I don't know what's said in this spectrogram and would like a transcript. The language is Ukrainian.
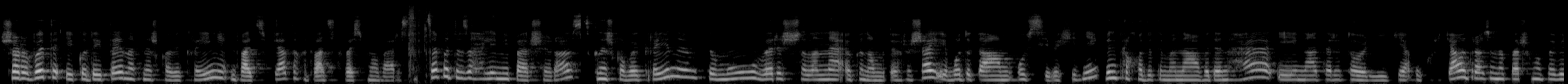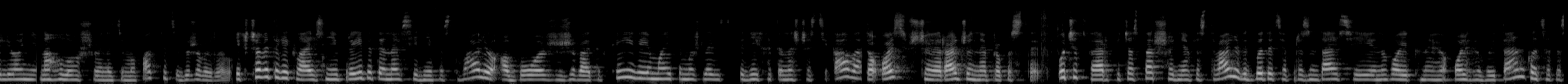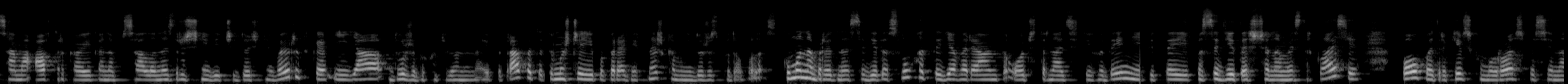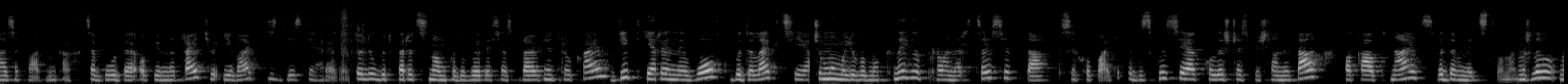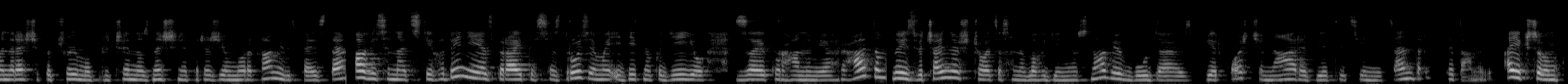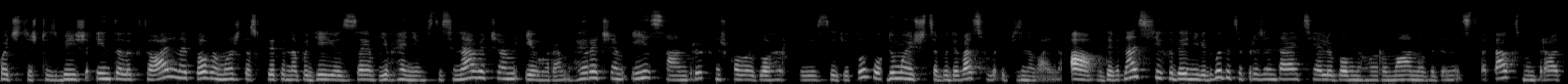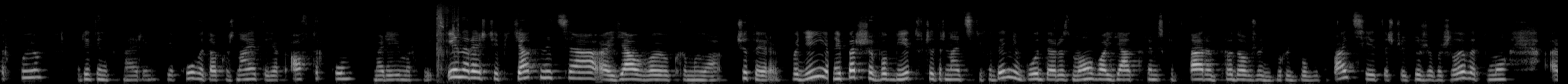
Що робити і куди йти на книжковій країні 25-28 вересня? Це буде взагалі мій перший раз з книжковою країною, тому вирішила не економити грошей і буду там усі вихідні. Він проходитиме на ВДНГ і на території є укриття одразу на першому павільйоні. Наголошую на цьому факті, це дуже важливо. Якщо ви такі класні і приїдете на всі дні фестивалю або ж живете в Києві і маєте можливість під'їхати на щось цікаве, то ось що я раджу не пропустити. У четвер, під час першого дня фестивалю, відбудеться презентація нової книги Ольги Войтенко. Це та сама авторка, яка написала незручні відчайдушні виродки, і я дуже би хотіла на неї потрапити, тому що її попередня книжка мені дуже сподобалась. Кому набридне сидіти слухати, є варіант о 14 годині піти і посидіти ще на майстер-класі по петриківському розписі на закладинках. Це буде о пів на третю і вартість 200 гривень. Хто любить перед сном подивитися справжній crime, від Ярини Вовк буде лекція, чому ми любимо книги про нарцисів та психопатів. Дискусія, коли щось пішло не так. Up Night з видавництвами. Можливо, ми нарешті почуємо причину знищення тиражів Муракамі від КСД. А о 18 годині збирайтеся з друзями, ідіть на подію з курганом і агрегатом. Ну і звичайно, що це все на благодійній основі буде збір коштів на реабілітаційний центр Титанові. А якщо вам хочеться щось більш інтелектуальне, то ви можете сходити на подію з Євгенієм Стасіневичем, Ігорем Гиричем і Сандрою, книжковою блогеркою з Ютубу. Думаю, що це буде весело і пізнавально. А в 19 годині відбудеться презентація любовного роману видавництва так з модераторкою Рідінг Мері, яку ви також знаєте як авторку Марію Меркуль. І нарешті п'ятниця е, я виокремила чотири події. Найперше в обід в 14 годині буде розмова, як кримські татари продовжують боротьбу в окупації. Це щось дуже важливе, тому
